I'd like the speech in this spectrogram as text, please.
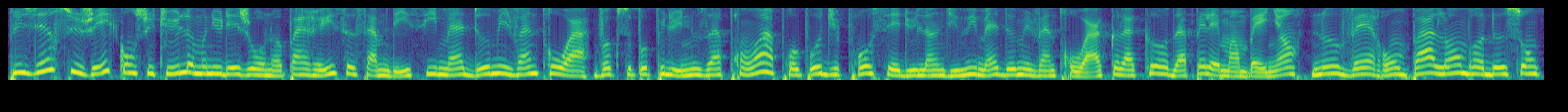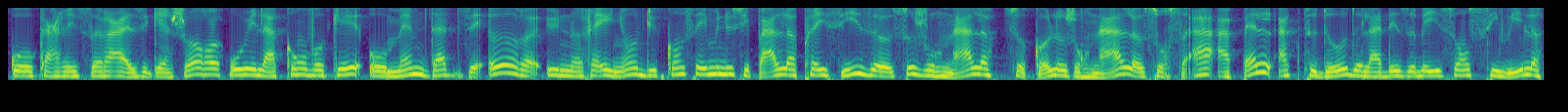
Plusieurs sujets constituent le menu des journaux Paris ce samedi 6 mai 2023. Vox Populi nous apprend à propos du procès du lundi 8 mai 2023 que la Cour d'appel et Mambéignan ne verront pas l'ombre de son co car il sera à Ziguinchor où il a convoqué aux mêmes dates et heures une réunion du conseil municipal, précise ce journal. Ce que le journal Source A appelle acte 2 de la désobéissance civile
